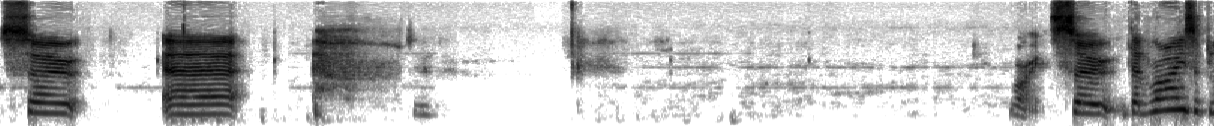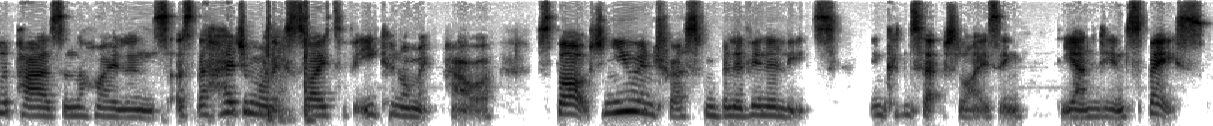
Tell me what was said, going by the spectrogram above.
So, uh, Right, so the rise of La Paz in the highlands as the hegemonic site of economic power sparked new interest from Bolivian elites in conceptualizing the Andean space.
